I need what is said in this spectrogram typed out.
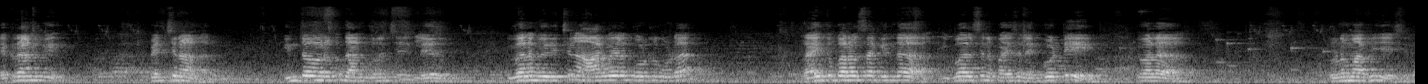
ఎకరానికి పెంచినన్నారు ఇంతవరకు దాని గురించి లేదు. ఇవాళ మీరు ఇచ్చిన ఆరు వేల కోట్లు కూడా రైతు భరోసా కింద ఇవ్వాల్సిన పైసలు ఎగ్గొట్టి ఇవాళ రుణమాఫీ చేసింది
